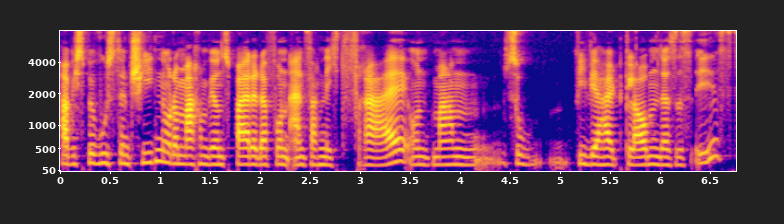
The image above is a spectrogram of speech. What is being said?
habe ich es bewusst entschieden oder machen wir uns beide davon einfach nicht frei und machen so, wie wir halt glauben, dass es ist?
